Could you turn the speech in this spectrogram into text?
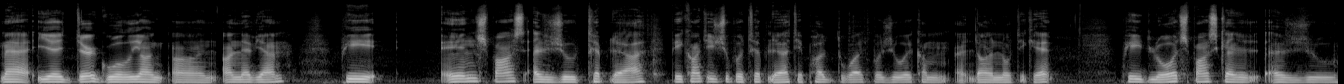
Mais il y a deux goalies en, en, en 9e. Puis une, je pense, elle joue triple A. Puis quand tu joues pour triple A, t'as pas le droit de jouer comme euh, dans une autre équipe. Puis l'autre, je pense qu'elle elle joue.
